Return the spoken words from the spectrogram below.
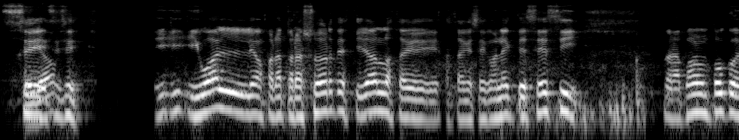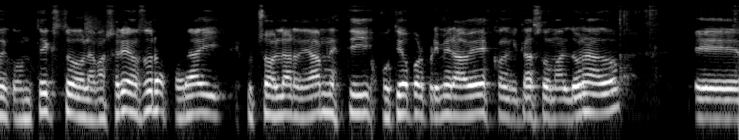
Sí, Pero- sí, sí. I- igual, digamos, para, para ayudarte a estirarlo hasta que, hasta que se conecte Ceci, para poner un poco de contexto, la mayoría de nosotros por ahí escuchó hablar de Amnesty, puteó por primera vez con el caso Maldonado. Eh,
